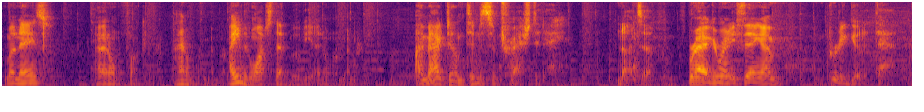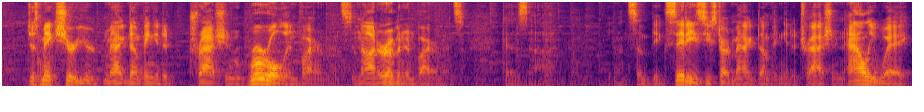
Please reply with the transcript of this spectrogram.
Monets? I don't fucking I don't remember. I even watched that movie, I don't remember. I mag dumped into some trash today. Not to brag or anything, I'm, pretty good at that. Just make sure you're mag dumping into trash in rural environments and not urban environments. Because uh, in some big cities, you start mag dumping into trash in an alleyway.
